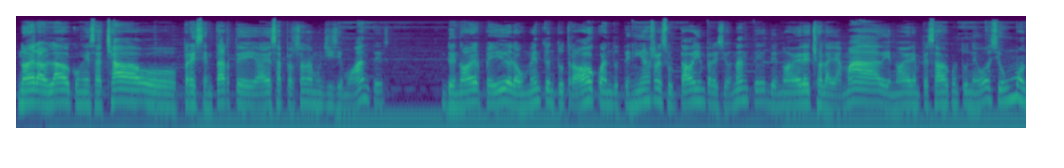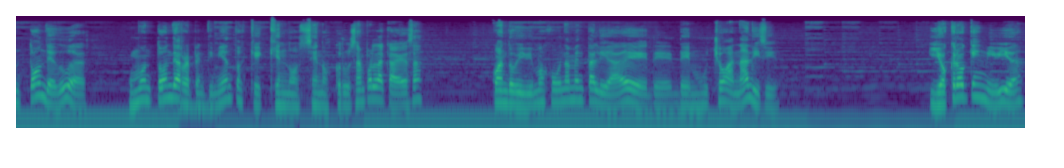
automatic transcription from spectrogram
no haber hablado con esa chava o presentarte a esa persona muchísimo antes de no haber pedido el aumento en tu trabajo cuando tenías resultados impresionantes, de no haber hecho la llamada, de no haber empezado con tu negocio, un montón de dudas, un montón de arrepentimientos que, se nos cruzan por la cabeza cuando vivimos con una mentalidad de, de mucho análisis. Y yo creo que en mi vida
